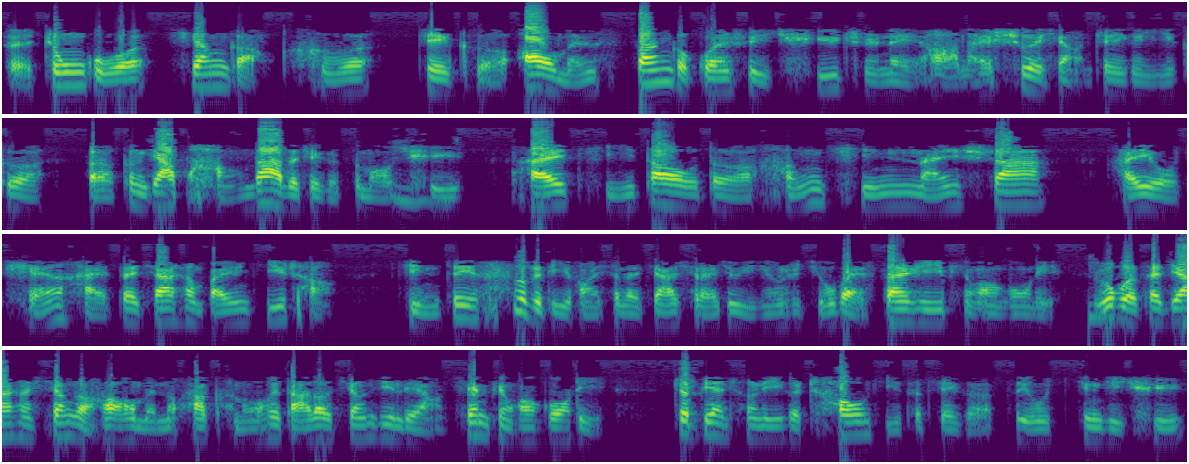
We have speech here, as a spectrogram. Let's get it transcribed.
呃中国香港和这个澳门三个关税区之内啊，来设想这个一个呃更加庞大的这个自贸区，还提到的横琴南沙。还有前海，再加上白云机场，仅这四个地方现在加起来就已经是九百三十一平方公里。如果再加上香港和澳门的话，可能会达到将近两千平方公里。这变成了一个超级的这个自由经济区、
